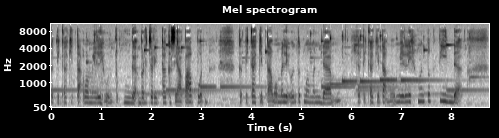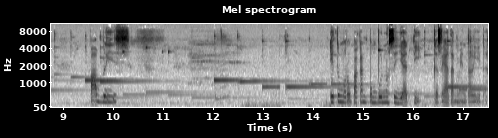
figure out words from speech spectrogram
ketika kita memilih untuk nggak bercerita ke siapa pun, ketika kita memilih untuk memendam, ketika kita memilih untuk tidak publish itu merupakan pembunuh sejati kesehatan mental kita.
